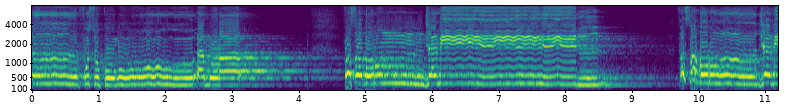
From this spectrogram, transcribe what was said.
أنفسكم أمرا. فصبر جميل. فصبر جميل.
